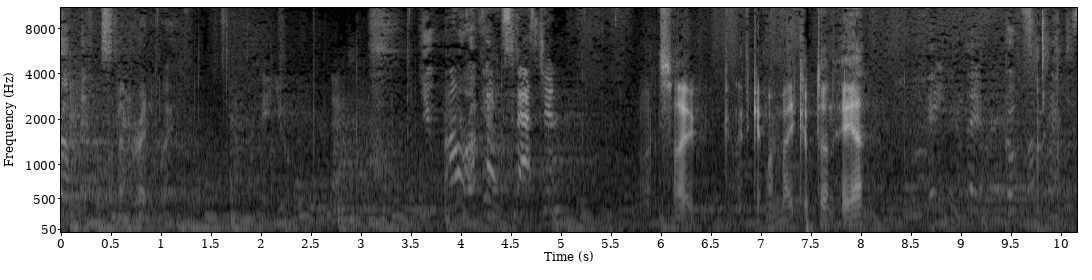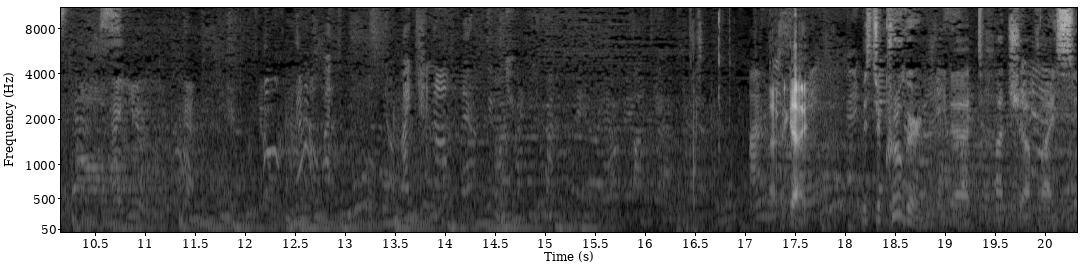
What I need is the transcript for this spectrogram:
up next. Remember anyway. You, Oh, okay, Sebastian. Right, so, I need to get my makeup done here. there. Go. Hey, you. Yeah, you. you. I cannot. There we go. Mr. Kruger, need a touch up, I see.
